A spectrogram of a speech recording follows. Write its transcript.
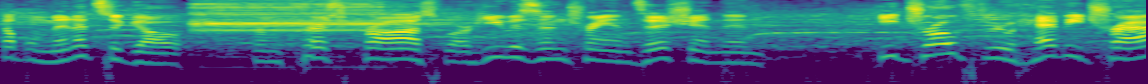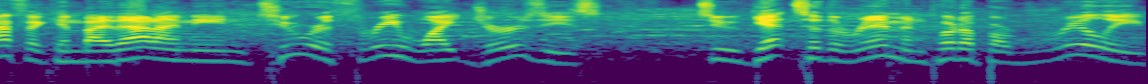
couple minutes ago from Chris Cross, where he was in transition and he drove through heavy traffic, and by that I mean two or three white jerseys to get to the rim and put up a really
